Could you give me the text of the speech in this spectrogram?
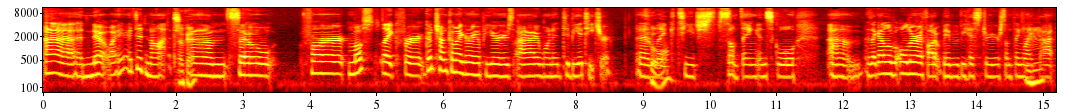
Uh, no, I, I did not. Okay. Um, so for most, like for a good chunk of my growing up years, I wanted to be a teacher. and Cool. like teach something in school. Um, as I got a little bit older, I thought it maybe would be history or something like Mm-hmm. that.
